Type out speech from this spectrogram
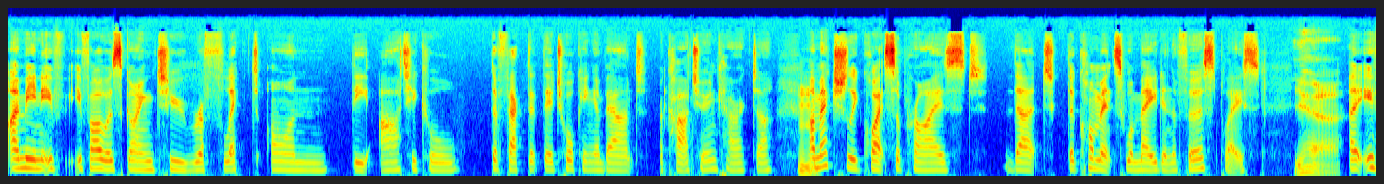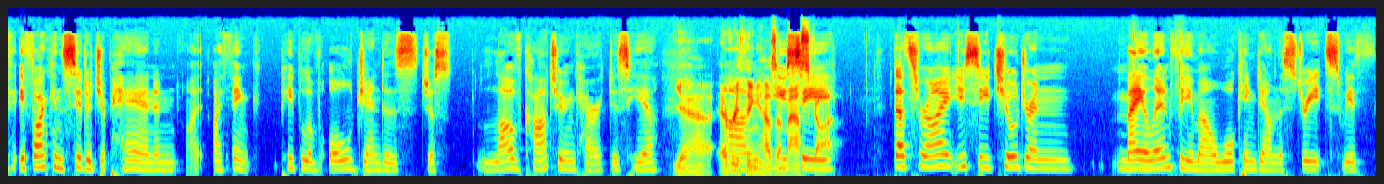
I mean, if, if I was going to reflect on the article, the fact that they're talking about a cartoon character, Mm. I'm actually quite surprised that the comments were made in the first place. Yeah. Uh, if if I consider Japan, and I, I think people of all genders just love cartoon characters here. Yeah. Everything Um, has a you see- mascot. That's right. You see children, male and female, walking down the streets with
